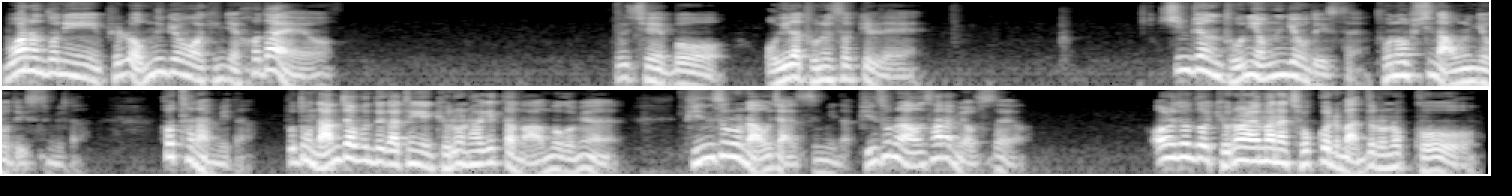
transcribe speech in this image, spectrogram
모아놓은 돈이 별로 없는 경우가 굉장히 허다해요. 도대체 뭐 어디다 돈을 썼길래 심지어는 돈이 없는 경우도 있어요. 돈 없이 나오는 경우도 있습니다. 허탄합니다. 보통 남자분들 같은 경우 결혼을 하겠다 마음먹으면 빈손으로 나오지 않습니다. 빈손으로 나온 사람이 없어요. 어느 정도 결혼할 만한 조건을 만들어 놓고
